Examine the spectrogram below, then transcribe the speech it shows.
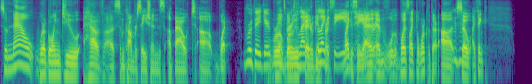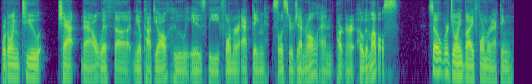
So now we're going to have uh, some conversations about uh, what Ruth Bader Ginsburg's Ruth Bader Ginsburg's legacy, legacy, and, and, memories. wh- what it's like to work with her. Uh, Mhm. So I think we're going to chat now with uh, Neil Katyal, who is the former acting Solicitor General and partner at Hogan Lovells. So we're joined by former acting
